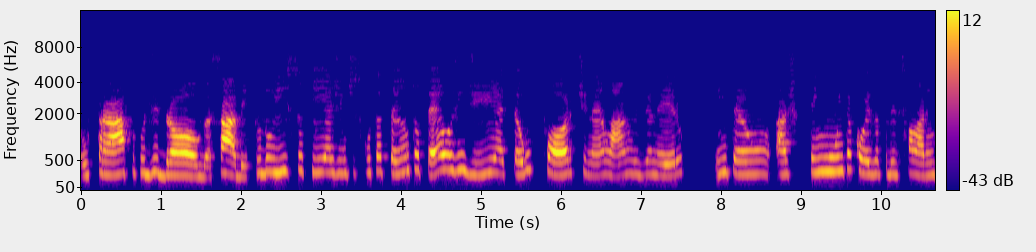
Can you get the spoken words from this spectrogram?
o tráfico de drogas, sabe? Tudo isso que a gente escuta tanto até hoje em dia, é tão forte, né, lá no Rio de Janeiro. Então, acho que tem muita coisa para eles falarem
